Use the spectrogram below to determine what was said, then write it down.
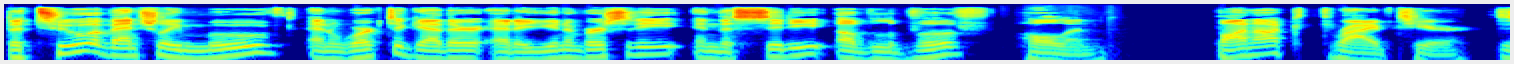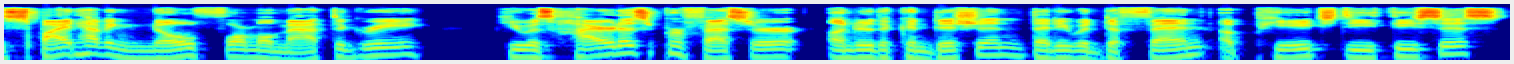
The two eventually moved and worked together at a university in the city of Lvov, Poland. Banach thrived here. Despite having no formal math degree, he was hired as a professor under the condition that he would defend a PhD thesis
